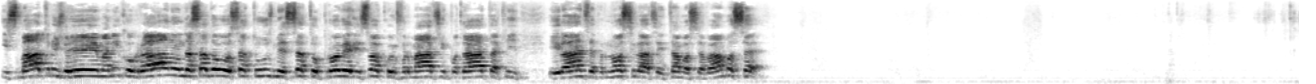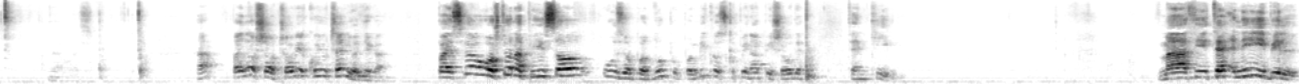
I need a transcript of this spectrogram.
I smatrajući da nema nikog ravno, da sad ovo sad to uzme, sad to provjeri svaku informaciju, podatak i, i lance prenosilaca i tamo se vamo se. Ha? Pa je došao čovjek koji je učenio od njega. Pa je sve ovo što je napisao, uzeo pod lupu, pod mikroskop i napiše ovdje tenkin. Ma fi ta'nibil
